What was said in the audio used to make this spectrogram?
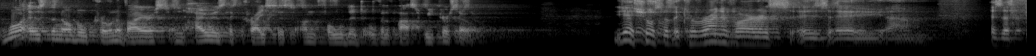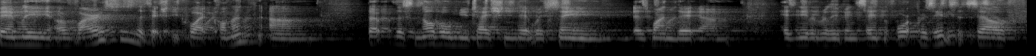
what is the novel coronavirus and how has the crisis unfolded over the past week or so? Yeah, sure. So the coronavirus is a um, is a family of viruses that's actually quite common. Um, but this novel mutation that we're seeing is one that um, has never really been seen before. It presents itself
